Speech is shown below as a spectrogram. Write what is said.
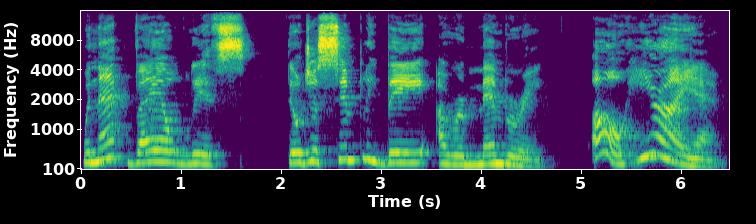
When that veil lifts, there'll just simply be a remembering. Oh, here I am.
